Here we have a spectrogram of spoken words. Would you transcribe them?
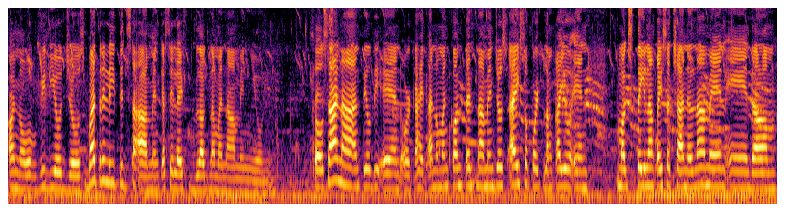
ano, video Joes, but related sa amin kasi life vlog naman namin yun. So, sana until the end or kahit ano man content namin, Diyos, ay support lang kayo and magstay lang kayo sa channel namin and um,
